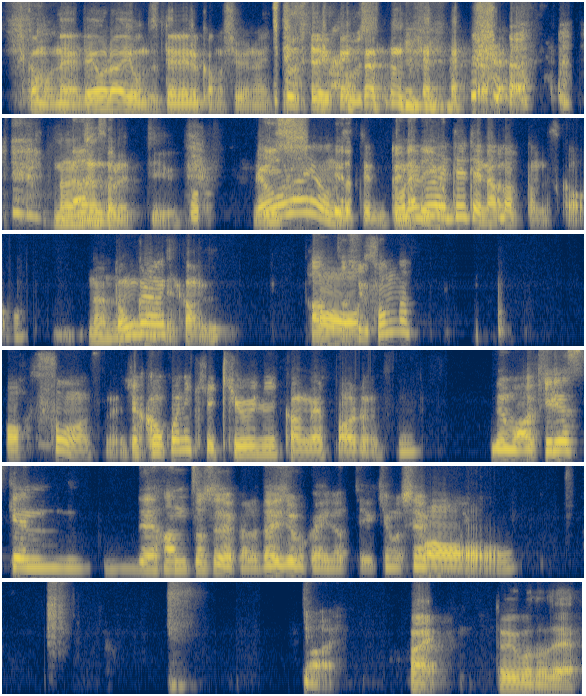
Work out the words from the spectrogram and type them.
しかもね、レオライオンズ出れるかもしれない。出るかもしれない。なんじゃそれっていう。レオライオンズってどれぐらい出てなかったんですか？なんどんぐらいの期間？半あ年そんな、あ、そうなんですね。じゃあ、ここに来て急に感がやっぱあるんですね。でも、アキレス腱で半年だから大丈夫かいなっていう気もしあなくもーない。はい。はい。ということで、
